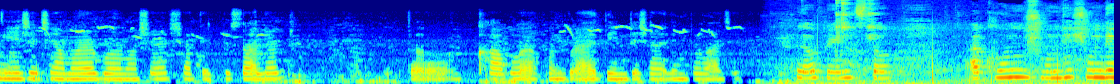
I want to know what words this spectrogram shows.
নিয়ে এসেছি, আমার আর বড় মাসের সাথে একটু স্যালাড। তো খাব এখন প্রায় তিনটে, সাড়ে তিনটে বাজে। হ্যালো ফ্রেন্ডস তো এখন সন্ধে সন্ধে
